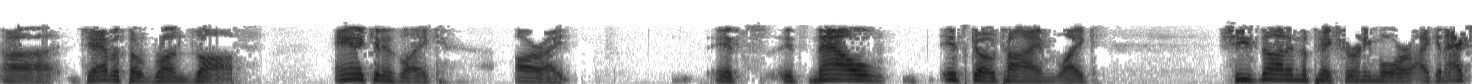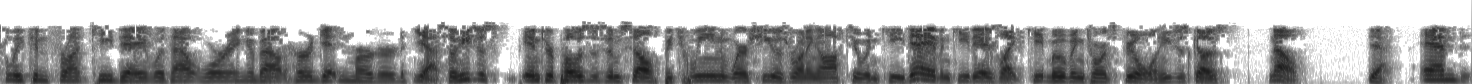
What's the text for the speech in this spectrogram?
uh Jabitha runs off, Anakin is like, "All right, it's it's now it's go time. Like she's not in the picture anymore. I can actually confront Ke Daiv without worrying about her getting murdered." Yeah, so he just interposes himself between where she was running off to and Ke Daiv, and Ke Daiv's like, keep moving towards fuel. And he just goes, no. Yeah. And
